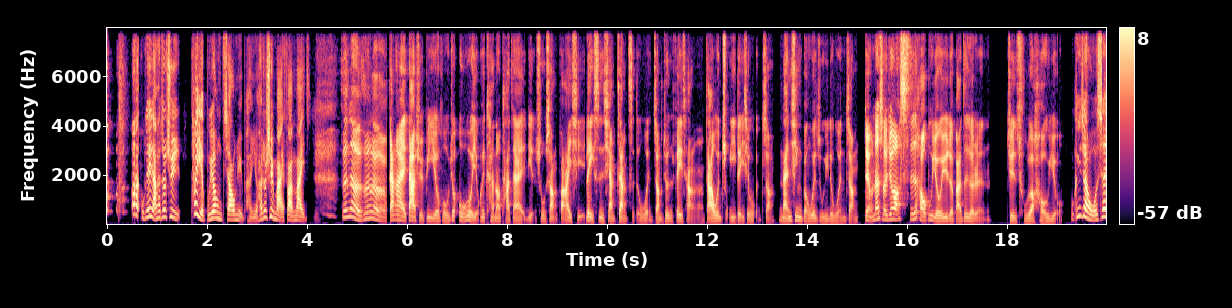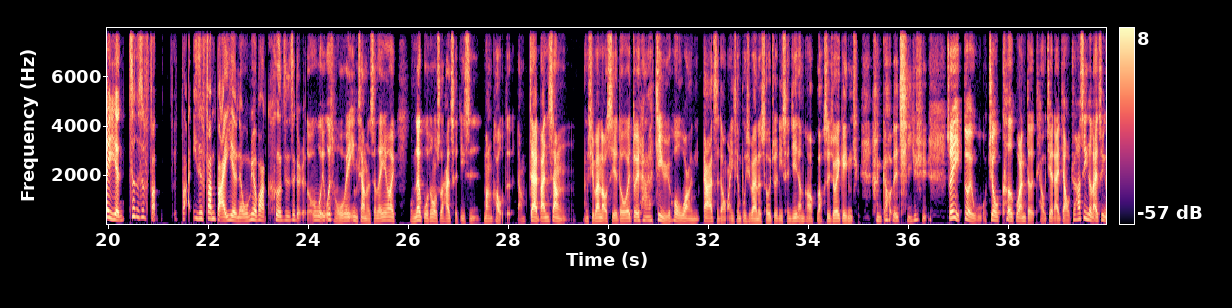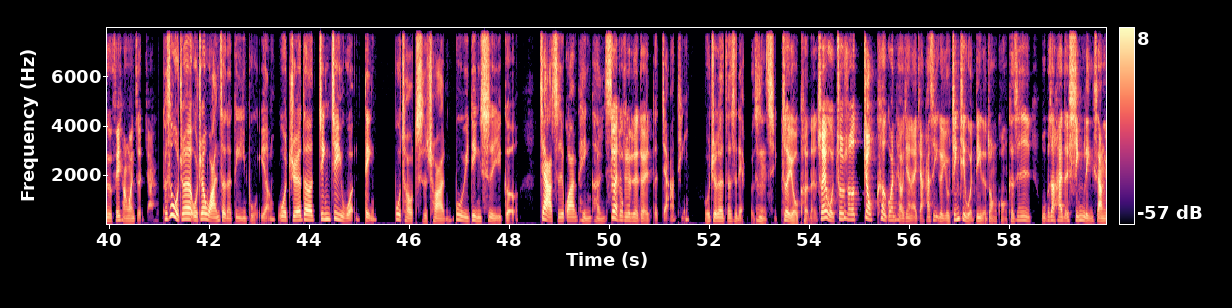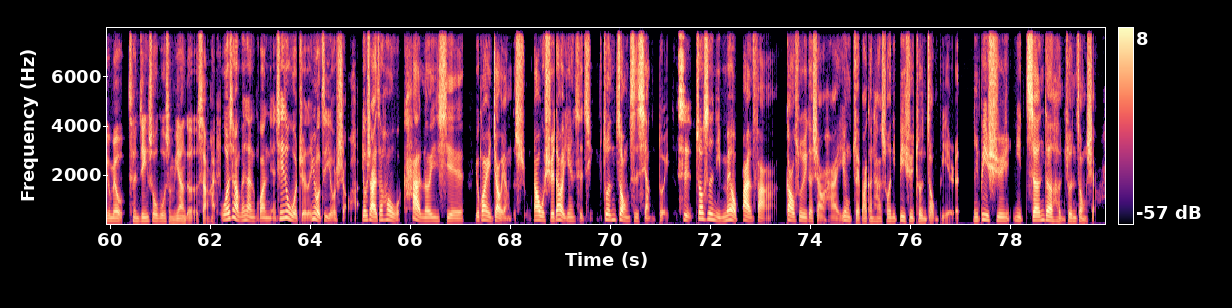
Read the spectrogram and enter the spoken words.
他我跟你讲，他就去，他也不用交女朋友，他就去买贩卖机。真的，真的，大概大学毕业后，我就偶尔也会看到他在脸书上发一些类似像这样子的文章，就是非常达文主义的一些文章，男性本位主义的文章。对我那时候就要丝毫不犹豫的把这个人解除了好友。我跟你讲，我现在眼真的是翻把，一直翻白眼呢，我没有办法克制这个人。我为什么我会印象很深刻？因为我们在国中的时候，他成绩是蛮好的，然后在班上。补习班老师也都会对他 寄予厚望，你大家知道吗？以前补习班的时候，就是你成绩很好，老师就会给你 很高的期许。所以对我就客观的条件来讲，我觉得他是一个来自于非常完整的家庭。可是我觉得，我觉得完整的定义不一样。我觉得经济稳定、不愁吃穿，不一定是一个价值观平衡对对对对对的家庭。我觉得这是两个事情，嗯、这有可能，所以我就是说，就客观条件来讲，他是一个有经济稳定的状况。可是我不知道他的心灵上有没有曾经受过什么样的伤害。我想分享一个观点，其实我觉得，因为我自己有小孩，有小孩之后，我看了一些有关于教养的书，然后我学到一件事情：尊重是相对的，是就是你没有办法告诉一个小孩用嘴巴跟他说，你必须尊重别人，你必须，你真的很尊重小孩，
